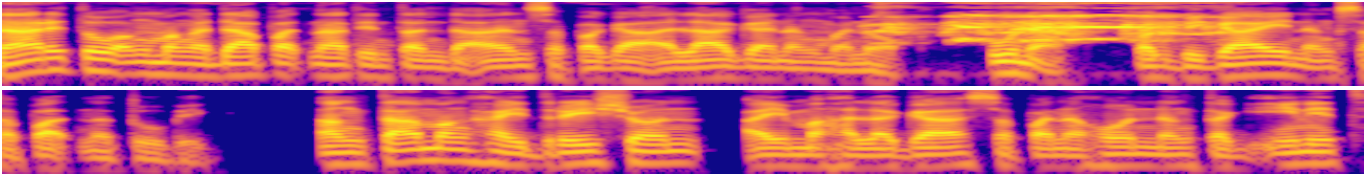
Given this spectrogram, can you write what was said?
Narito ang mga dapat natin tandaan sa pag-aalaga ng manok. Una, pagbigay ng sapat na tubig. Ang tamang hydration ay mahalaga sa panahon ng tag-init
